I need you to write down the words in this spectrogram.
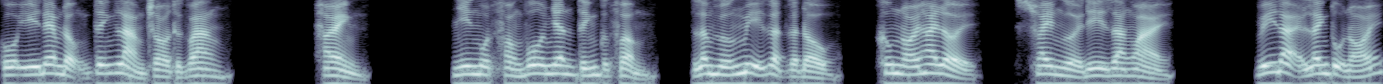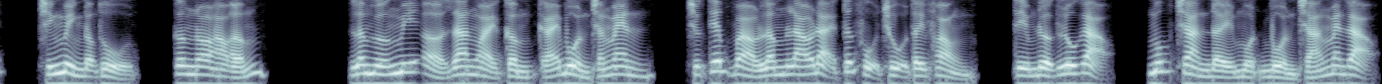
cố ý đem động tĩnh làm cho thực vang. Hành! Nhìn một phòng vô nhân tính cực phẩm, lâm hướng Mỹ gật gật đầu, không nói hai lời, xoay người đi ra ngoài. Vĩ đại lanh tụ nói, chính mình động thủ, cơm no áo ấm. Lâm hướng Mỹ ở ra ngoài cầm cái bồn trắng men, trực tiếp vào lâm lão đại tức phụ trụ tây phòng, tìm được lũ gạo, múc tràn đầy một bồn tráng men gạo,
